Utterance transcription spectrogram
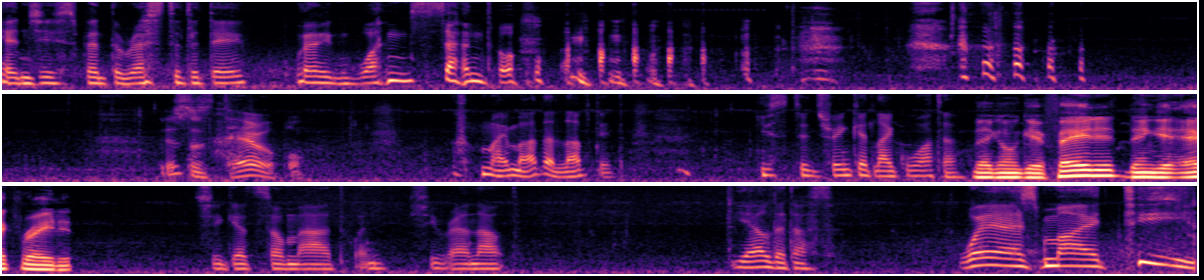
Kenji spent the rest of the day wearing one sandal. This is terrible. My mother loved it. Used to drink it like water. They're gonna get faded, then get X-rated. She gets so mad when she ran out. Yelled at us. Where's my tea?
